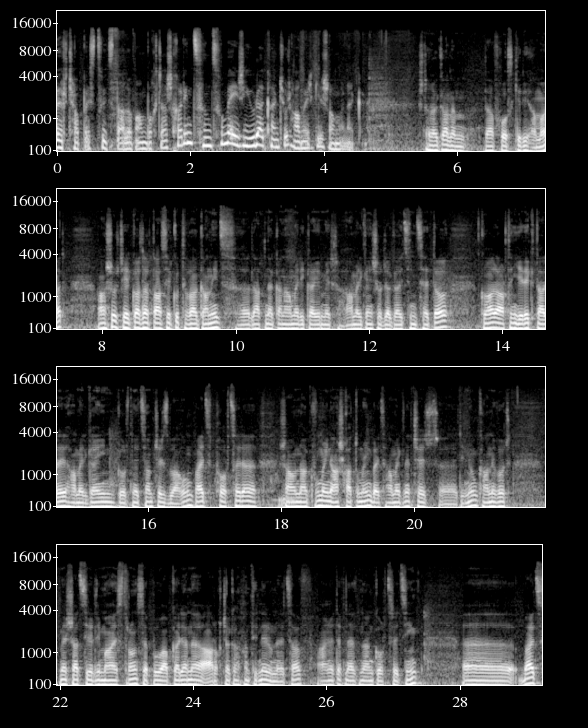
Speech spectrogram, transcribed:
վերջապես ցույց տալով ամբողջ աշխարհին ցնցում է իր յուրաքանչյուր համերգի ժամանակը։ Շնորհակալ եմ լավ խոսքերի համար։ Անշուշտ 2012 թվականից Լատինական Ամերիկայի մեր ամերիկյան շրջագայությունից հետո Գոհարը արդեն 3 տարի համերգային գործունեությամբ չէր զբաղվում, բայց փորձերը շարունակվում էին, աշխատում էին, բայց համերգներ չէր լինում, քանի որ մեր շատ սիրելի մայստրոն Սեպու Աբգարյանը առողջական խնդիրներ ունեցավ, այնուհետև նաև նրան կորցրեցինք բայց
